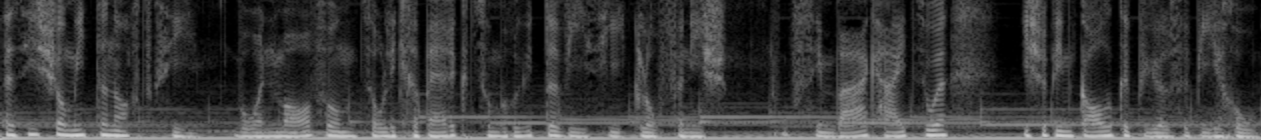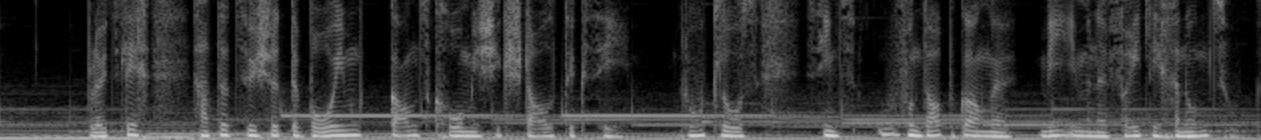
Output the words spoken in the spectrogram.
Es war schon Mitternacht, wo ein Mann vom Zolliker Berg zum Rüterwies gelaufen ist. Auf seinem Weg heimzu ist er beim Galgenbühl vorbeigekommen. Plötzlich hat er zwischen den Bäumen ganz komische Gestalten gesehen. Lautlos sind sie auf und ab gegangen, wie in einem friedlichen Umzug.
